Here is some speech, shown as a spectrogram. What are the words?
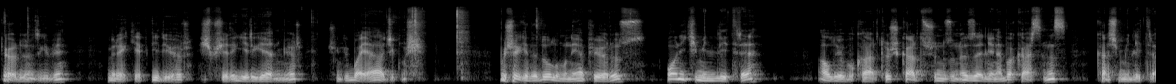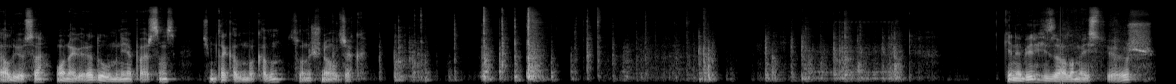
Gördüğünüz gibi mürekkep gidiyor. Hiçbir şey de geri gelmiyor. Çünkü bayağı acıkmış. Bu şekilde dolumunu yapıyoruz. 12 mililitre alıyor bu kartuş. Kartuşunuzun özelliğine bakarsanız kaç mililitre alıyorsa ona göre dolumunu yaparsınız. Şimdi takalım bakalım sonuç ne olacak. Yine bir hizalama istiyor.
